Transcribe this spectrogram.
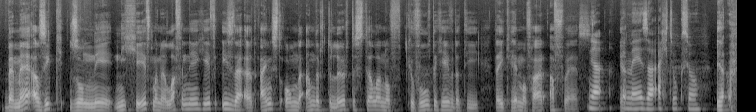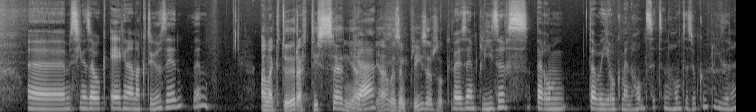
Bij mij, als ik zo'n nee niet geef, maar een laffe nee geef, is dat uit angst om de ander teleur te stellen of het gevoel te geven dat, die, dat ik hem of haar afwijs. Ja, bij mij is dat echt ook zo. Ja. Eh, misschien is dat ook eigen aan acteur zijn, Wim. Een acteur, artiest zijn, ja. Ja. ja. we zijn pleasers ook. Wij zijn pleasers, daarom dat we hier ook met een hond zitten. Een hond is ook een pleaser, hè?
